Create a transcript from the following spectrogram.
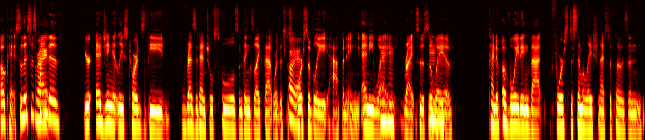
Okay, so this is kind of you're edging at least towards the residential schools and things like that where this is Oh, yeah. forcibly happening anyway, right? So this is a way of kind of avoiding that forced assimilation, I suppose, and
